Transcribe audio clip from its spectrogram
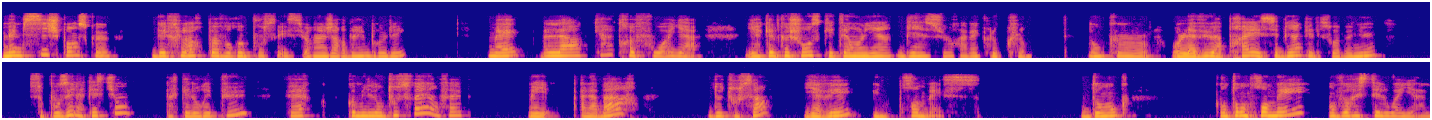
même si je pense que des fleurs peuvent repousser sur un jardin brûlé. Mais là, quatre fois, il y a, quelque chose qui était en lien, bien sûr, avec le clan. Donc, euh, on l'a vu après, et c'est bien qu'elle soit venue se poser la question, parce qu'elle aurait pu faire comme ils l'ont tous fait, en fait. Mais à la barre de tout ça, il y avait une promesse. Donc, quand on promet, on veut rester loyal.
